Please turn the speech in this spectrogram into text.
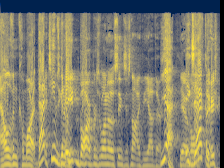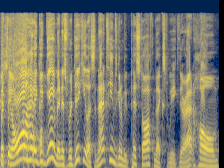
Alvin Kamara. That team's going to be Peyton Barber's one of those things. It's not like the other. yeah, They're exactly. But they all had a good game, and it's ridiculous. And that team's going to be pissed off next week. They're at home,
